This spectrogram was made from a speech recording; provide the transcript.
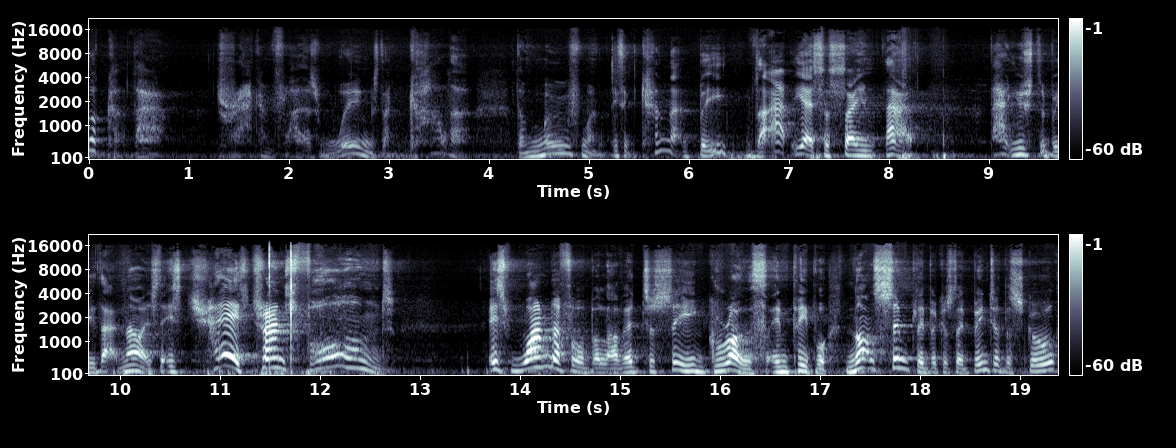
look at that dragonfly, those wings, the color, the movement. You think, can that be that? Yeah, the same, that. That used to be that. No, it's, it's, it's transformed. It's wonderful, beloved, to see growth in people. Not simply because they've been to the school,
